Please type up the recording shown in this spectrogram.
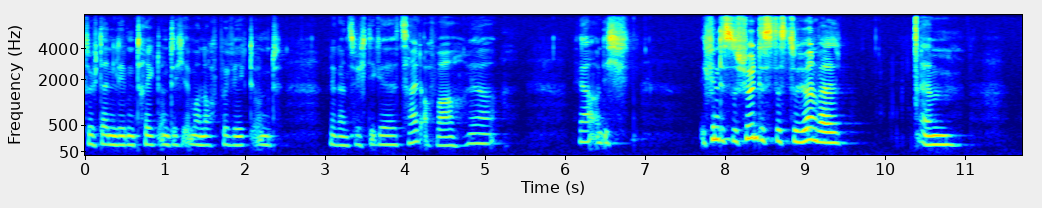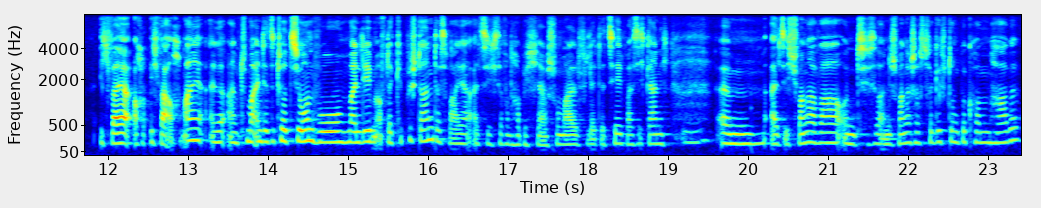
durch dein Leben trägt und dich immer noch bewegt und eine ganz wichtige Zeit auch war. Ja, ja und ich, ich finde es so schön, das, das zu hören, weil ähm, ich war ja auch, ich war auch mal, also schon mal in der Situation, wo mein Leben auf der Kippe stand. Das war ja, als ich, davon habe ich ja schon mal vielleicht erzählt, weiß ich gar nicht, mhm. ähm, als ich schwanger war und so eine Schwangerschaftsvergiftung bekommen habe.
